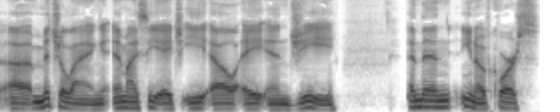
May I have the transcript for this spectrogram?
uh, Michelang M I C H E L A N G, and then you know of course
